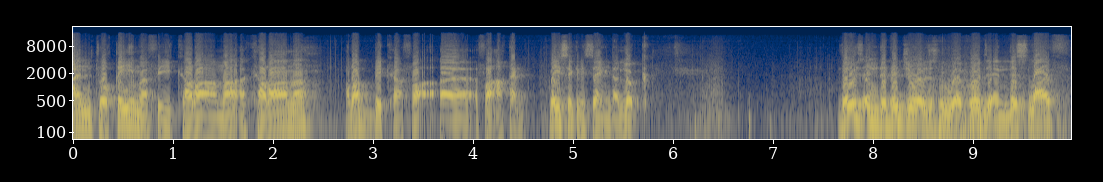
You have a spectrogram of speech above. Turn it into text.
أن تقيم في كرامة كرامة ربك فأقم basically saying that look those individuals who were good in this life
